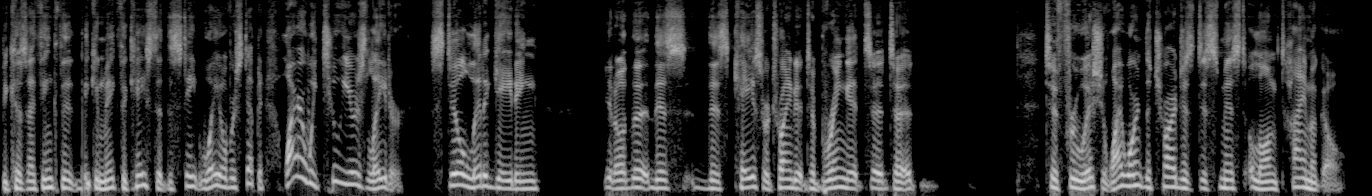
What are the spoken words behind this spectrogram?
because I think that they can make the case that the state way overstepped it. Why are we two years later still litigating, you know, the, this this case or trying to, to bring it to, to to fruition? Why weren't the charges dismissed a long time ago?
